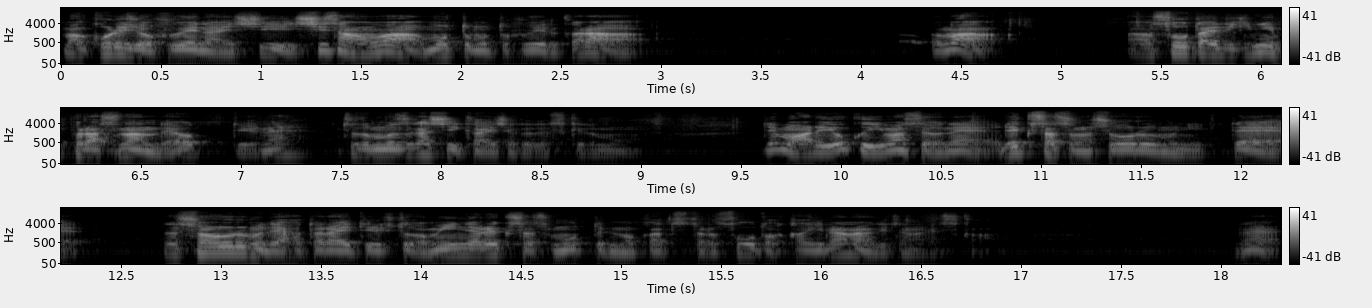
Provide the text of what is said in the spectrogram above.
まあこれ以上増えないし資産はもっともっと増えるからまあ相対的にプラスなんだよっていうね。ちょっと難しい解釈ですけども。でもあれよく言いますよね。レクサスのショールームに行ってショールームで働いてる人がみんなレクサス持ってるのかって言ったらそうとは限らないわけじゃないですか。ね、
